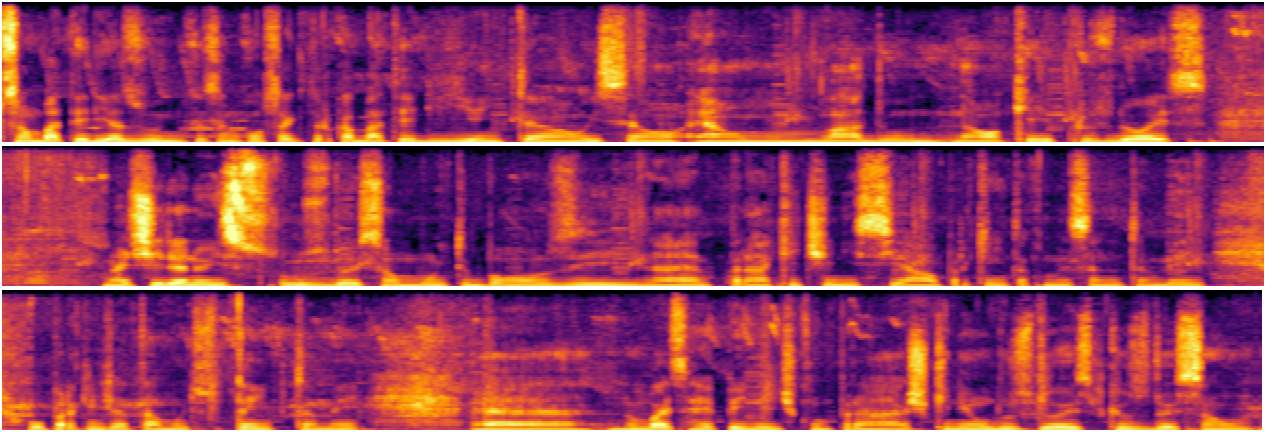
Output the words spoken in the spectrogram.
são baterias únicas, você não consegue trocar bateria, então isso é um, é lado não ok para os dois. Mas tirando isso, os dois são muito bons e né, para kit inicial, para quem está começando também, ou para quem já está há muito tempo também, é, não vai se arrepender de comprar, acho que nenhum dos dois, porque os dois são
